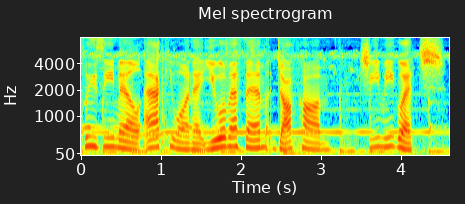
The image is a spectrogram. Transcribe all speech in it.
please email akiwan at umfm.com. Chi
